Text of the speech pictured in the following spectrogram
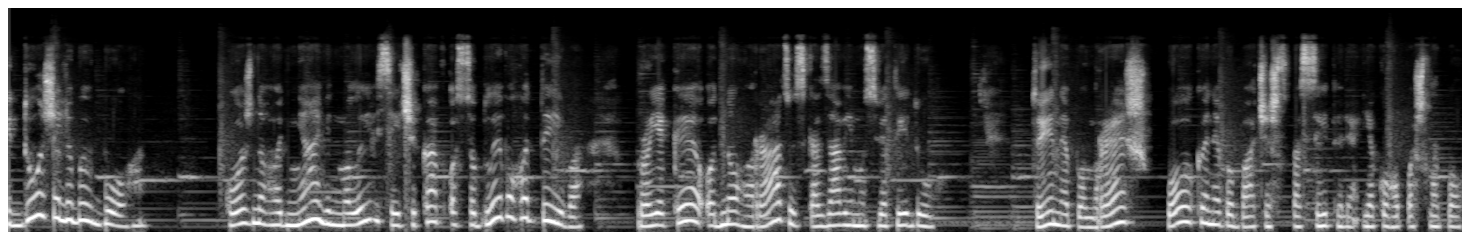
і дуже любив Бога. Кожного дня він молився і чекав особливого дива, про яке одного разу сказав йому Святий Дух: Ти не помреш, поки не побачиш Спасителя, якого пошле Бог.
